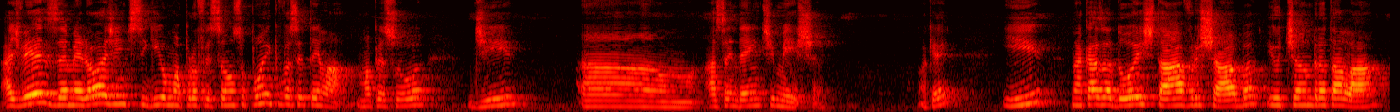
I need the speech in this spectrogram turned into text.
às vezes é melhor a gente seguir uma profissão. Suponha que você tem lá uma pessoa de ascendente mexa, ok? E na casa 2 está a Vrishaba e o Chandra está lá,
